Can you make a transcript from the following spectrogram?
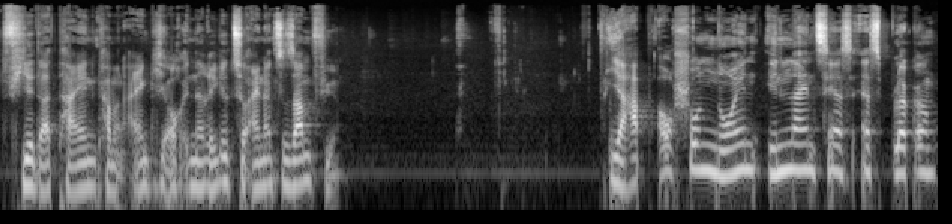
vier Dateien kann man eigentlich auch in der Regel zu einer zusammenführen. Ihr habt auch schon neun Inline-CSS-Blöcke.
